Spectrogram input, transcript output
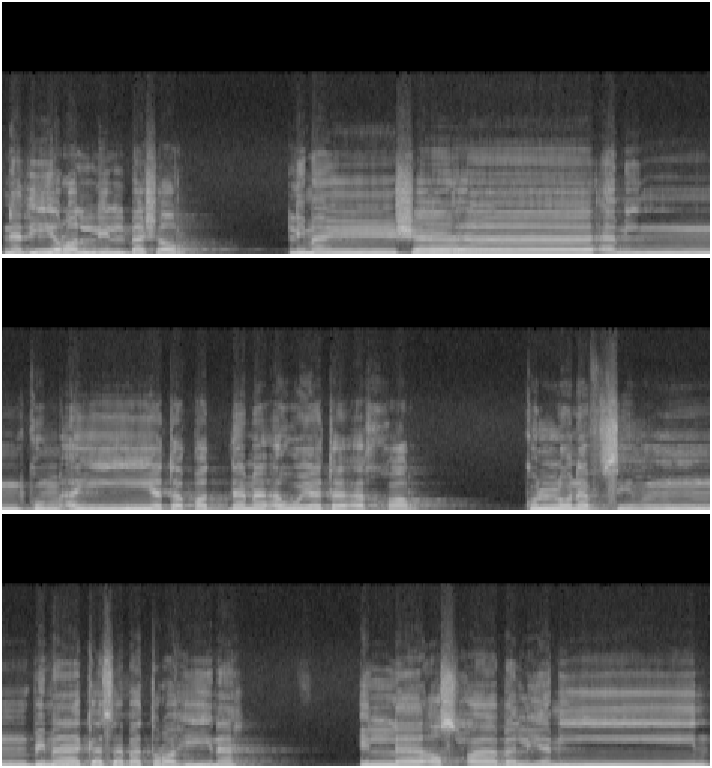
نذيرا للبشر لمن شاء منكم ان يتقدم أو يتاخر كل نفس بما كسبت رهينة إلا أصحاب اليمين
